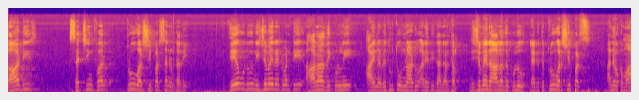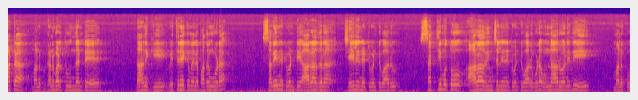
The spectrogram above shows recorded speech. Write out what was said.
God is searching for true worshippers అని ఉంటుంది. దేవుడు నిజమైనటువంటి ఆరాధికుల్ని ఆయన వెతుకుతూ ఉన్నాడు అనేది దాని అర్థం. నిజమైన ఆరాధకులు లేకపోతే ట్రూ వర్షిపర్స్ అనే ఒక మాట మనకు కనబడుతూ ఉందంటే దానికి వ్యతిరేకమైన పదం కూడా సరైనటువంటి ఆరాధన చేయలేనటువంటి వారు సత్యముతో ఆరాధించలేనటువంటి వారు కూడా ఉన్నారు అనేది మనకు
